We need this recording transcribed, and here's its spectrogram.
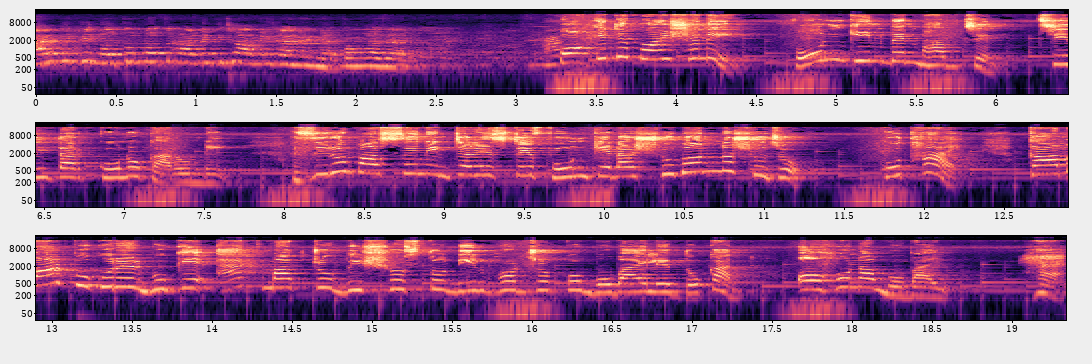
আর কি নতুন নতুন অনেক কিছু আমি জানি না, তোমরা জানো। পকেটে পয়সা নেই, ফোন কিনবেন ভাবছেন, চিন্তার কোনো কারণ নেই। জিরো পার্সেন্ট ইন্টারেস্টে ফোন কেনার সুবর্ণ সুযোগ। কোথায়? কামার পুকুরের বুকে একমাত্র বিশ্বস্ত নির্ভরযোগ্য মোবাইলের দোকান, অহনা মোবাইল। হ্যাঁ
